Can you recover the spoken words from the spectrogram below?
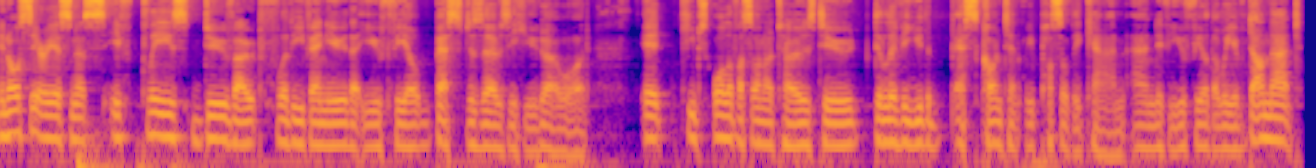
In all seriousness, if please do vote for the venue that you feel best deserves the Hugo Award. It keeps all of us on our toes to deliver you the best content we possibly can. And if you feel that we have done that,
